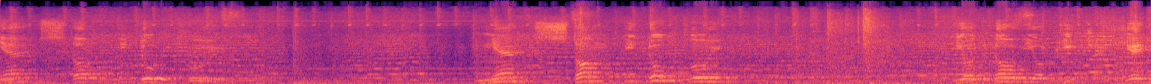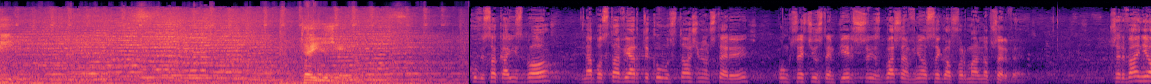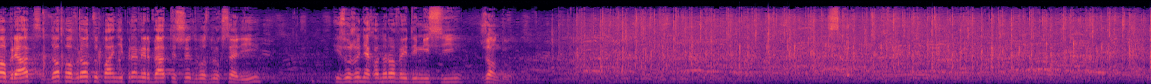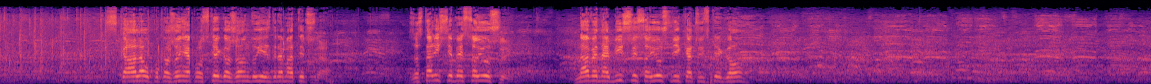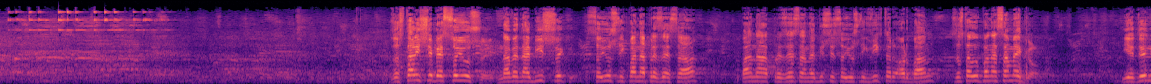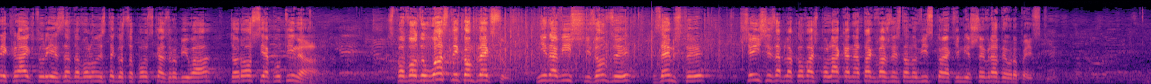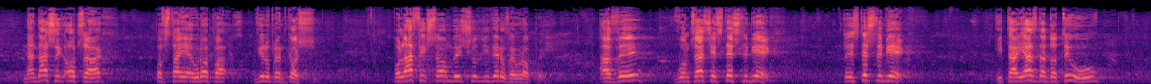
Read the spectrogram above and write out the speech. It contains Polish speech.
nie wstąpi duch Twój. Nie wstąpi duch Twój i odnowi oblicze ziemi tej ziemi. Wysoka Izbo, na podstawie artykułu 184 punkt 3 ust. 1 zgłaszam wniosek o formalną przerwę. Przerwanie obrad do powrotu pani premier Beaty Szydło z Brukseli i złożenia honorowej dymisji rządu. Skala upokorzenia polskiego rządu jest dramatyczna. Zostaliście bez sojuszy. Nawet najbliższy sojusznik Kaczyńskiego Zostaliście bez sojuszy. Nawet najbliższy sojusznik pana prezesa, pana prezesa, najbliższy sojusznik Viktor Orban został u pana samego. Jedyny kraj, który jest zadowolony z tego, co Polska zrobiła, to Rosja Putina. Z powodu własnych kompleksów, nienawiści, rządzy, zemsty chcieliście zablokować Polaka na tak ważne stanowisko, jakim jest szef Rady Europejskiej. Na naszych oczach powstaje Europa wielu prędkości. Polacy chcą być wśród liderów Europy, a wy włączacie wsteczny bieg. To jest wsteczny bieg. I ta jazda do tyłu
